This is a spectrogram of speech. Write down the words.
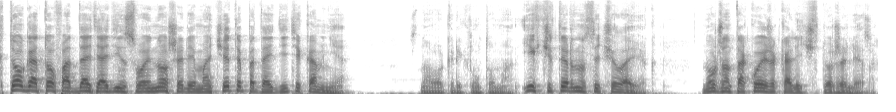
«Кто готов отдать один свой нож или мачете, подойдите ко мне!» Снова крикнул Туман. «Их 14 человек. Нужно такое же количество железок».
